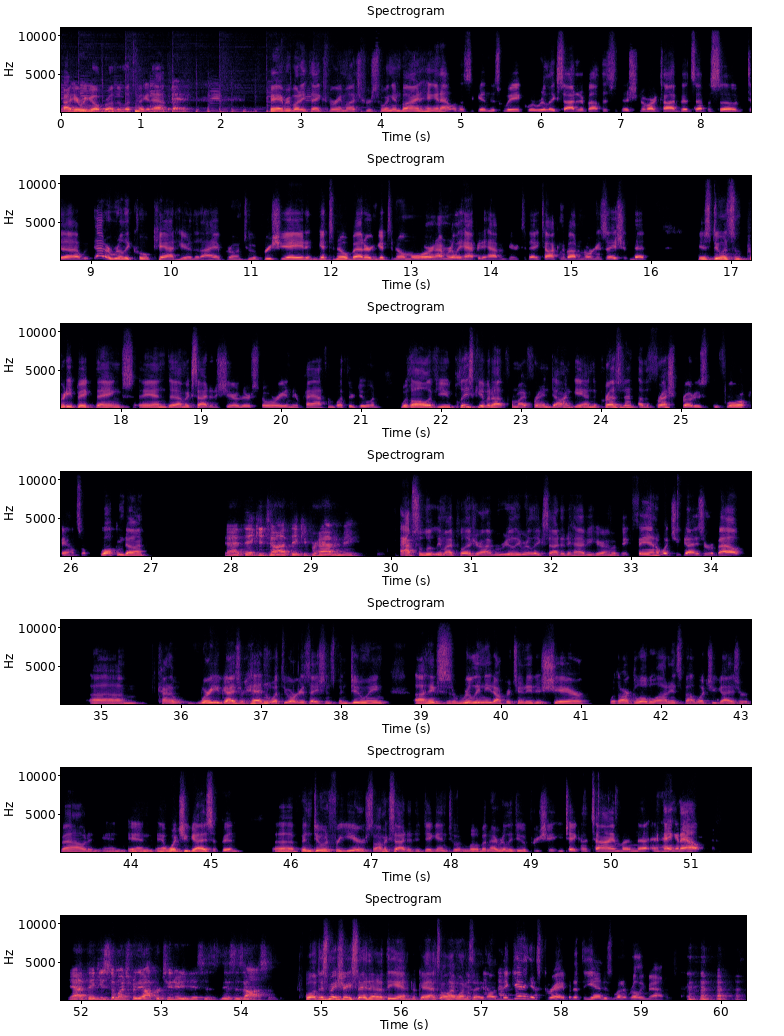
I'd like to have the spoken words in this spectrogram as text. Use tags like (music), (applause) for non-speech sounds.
All right, here we go, brother. Let's make it happen. Hey, everybody. Thanks very much for swinging by and hanging out with us again this week. We're really excited about this edition of our Todd Bits episode. Uh, we've got a really cool cat here that I have grown to appreciate and get to know better and get to know more. And I'm really happy to have him here today talking about an organization that is doing some pretty big things. And uh, I'm excited to share their story and their path and what they're doing with all of you. Please give it up for my friend Don Gann, the president of the Fresh Produce and Floral Council. Welcome, Don. Yeah, thank you, Todd. Thank you for having me. Absolutely, my pleasure. I'm really, really excited to have you here. I'm a big fan of what you guys are about, um, kind of where you guys are heading, what the organization's been doing. Uh, I think this is a really neat opportunity to share with our global audience about what you guys are about and and and, and what you guys have been uh, been doing for years. So I'm excited to dig into it a little bit, and I really do appreciate you taking the time and uh, and hanging out. Yeah, thank you so much for the opportunity. This is this is awesome. Well, just make sure you say that at the end. Okay, that's all I want to say. Now, at the beginning, it's great, but at the end is when it really matters. (laughs)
